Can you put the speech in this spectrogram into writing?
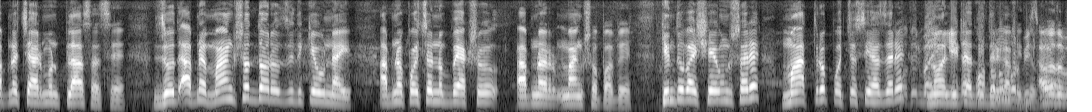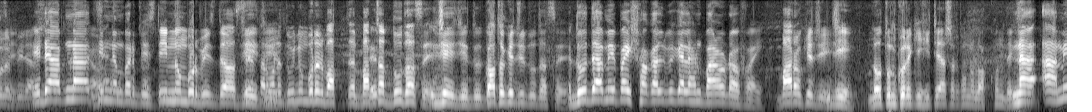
আপনার চার মন প্লাস আছে যদি আপনার মাংসর দরও যদি কেউ নাই আপনার পঁচানব্বই একশো আপনার মাংস পাবে। কিন্তু ভাই সেই অনুসারে মাত্র পঁচাশি হাজারে নয় লিটার দুধের গাভী বীজ? এটা আপনার তিন নম্বর পিস তিন নম্বর বীজ দেওয়া আছে তার মানে দুই নম্বরের বাচ্চার দুধ আছে? জি জি দুধ। কত কেজি দুধ আছে? দুধ আমি পাই সকাল বিকাল এখন বারোটা পাই। বারো কেজি? জি। নতুন করে কি হিটে আসার কোনো লক্ষণ দেখি না আমি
